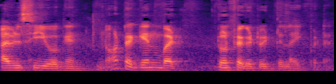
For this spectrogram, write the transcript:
i will see you again. Not again but don't forget to hit the like button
